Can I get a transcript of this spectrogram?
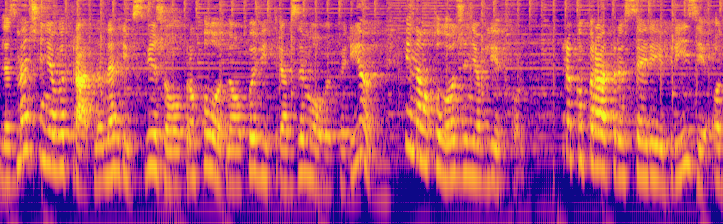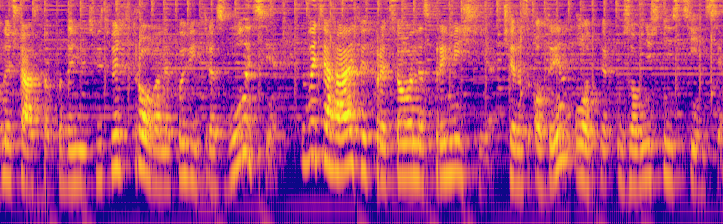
для зменшення витрат на нагрів свіжого прохолодного повітря в зимовий період і на охолодження влітку. Рекуператори серії Брізі одночасно подають відфільтроване повітря з вулиці і витягають відпрацьоване з приміщення через один отвір у зовнішній стінці.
